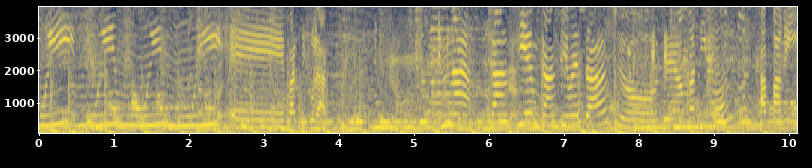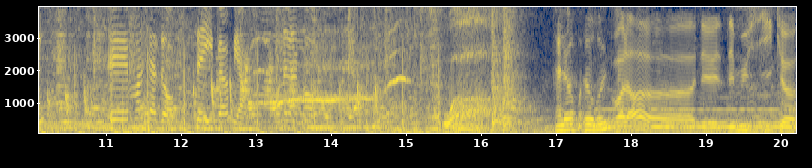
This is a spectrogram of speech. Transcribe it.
muy, muy, muy, muy eh, particular. En una quinzième, quinzième étage euh, d'un bâtiment à Paris. Euh, moi j'adore, c'est hyper bien. On est d'accord. Alors, heureux Voilà, euh, des, des musiques euh,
